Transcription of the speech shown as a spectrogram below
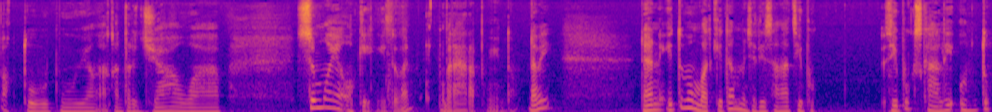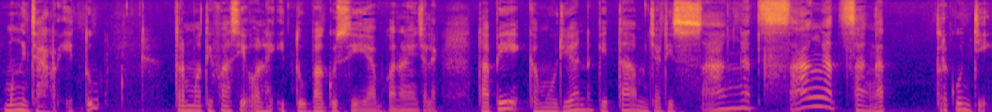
waktumu yang akan terjawab, semua yang oke okay, gitu kan, berharap gitu. Tapi dan itu membuat kita menjadi sangat sibuk, sibuk sekali untuk mengejar itu termotivasi oleh itu. Bagus sih ya bukan hal yang jelek. Tapi kemudian kita menjadi sangat sangat sangat terkunci.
